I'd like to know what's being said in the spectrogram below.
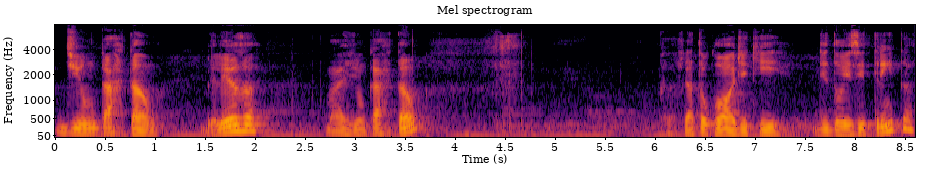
de um cartão, beleza? Mais de um cartão. Já tô com o odd aqui de 2,30.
